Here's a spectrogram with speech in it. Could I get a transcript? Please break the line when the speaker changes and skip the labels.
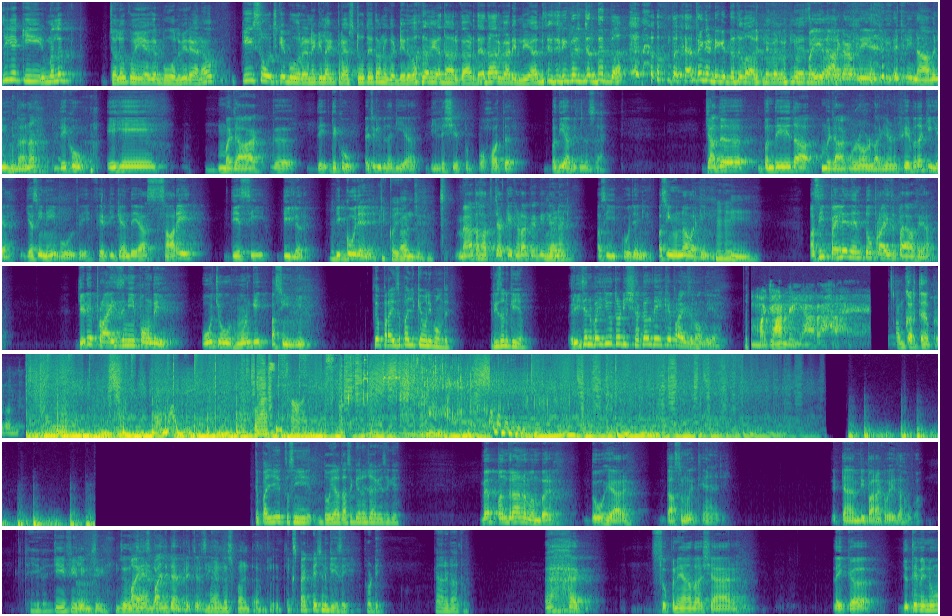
ਜੀ ਇਹ ਕੀ ਮਤਲਬ ਚਲੋ ਕੋਈ ਅਗਰ ਬੋਲ ਵੀ ਰਿਹਾ ਨਾ ਉਹ ਕੀ ਸੋਚ ਕੇ ਬੋਲ ਰਹੇ ਨੇ ਕਿ ਲਾਈਕ ਪ੍ਰੈਸਟੋ ਤੇ ਤੁਹਾਨੂੰ ਗੱਡੀ ਦਵਾ ਦਾਂਗੇ ਆਧਾਰ ਕਾਰਡ ਤੇ ਆਧਾਰ ਕਾਰਡ ਇੰਡੀਆ ਨਹੀਂ ਕੁਝ ਜਦ ਦਿੱਤਾ। ਤੇ ਗੱਡੀ ਕਿੱਦਾਂ ਦਵਾ ਰਹੇ ਨੇ ਪਹਿਲਾਂ ਮੈਨੂੰ
ਭਾਈ ਆਧਾਰ ਕਾਰਡ ਤੇ ਐਕਚੁਅਲੀ ਐਕਚੁਅਲੀ ਨਾਮ ਨਹੀਂ ਹੁੰਦਾ ਨਾ। ਦੇਖੋ ਇਹ ਮਜ਼ਾਕ ਦੇ ਦੇਖੋ ਐਕਚੁਅਲੀ ਪਤਾ ਕੀ ਆ ਡੀਲਰਸ਼ਿਪ ਬਹੁਤ ਵਧੀਆ ਬਿਜ਼ਨਸ ਹੈ ਜਦ ਬੰਦੇ ਇਹਦਾ ਮਜ਼ਾਕ ਬਣਾਉਣ ਲੱਗ ਜਾਣ ਫਿਰ ਪਤਾ ਕੀ ਹੈ? ਜੇ ਅਸੀਂ ਨਹੀਂ ਬੋਲਦੇ ਫਿਰ ਕੀ ਕਹਿੰਦੇ ਆ? ਸਾਰੇ ਦੇਸੀ ਡੀਲਰ ਇੱਕੋ ਜਿਹੇ ਨੇ।
ਹਾਂਜੀ।
ਮੈਂ ਤਾਂ ਹੱਥ ਚੱਕ ਕੇ ਖੜਾ ਕਰਕੇ ਕਹਿਣਾ ਅਸੀਂ ਇੱਕੋ ਜਿਹੇ ਨਹੀਂ ਅਸੀਂ ਉਹਨਾਂ ਵਰਗੇ ਨਹੀਂ। ਅਸੀਂ ਪਹਿਲੇ ਦਿਨ ਤੋਂ ਪ੍ਰਾਈਜ਼ ਪਾਇਆ ਹੋਇਆ। ਜਿਹੜੇ ਪ੍ਰਾਈਜ਼ ਨਹੀਂ ਪਾਉਂਦੇ ਉਹ ਚੋਰ ਹੋਣਗੇ ਅਸੀਂ ਨਹੀਂ।
ਤੇ ਉਹ ਪ੍ਰਾਈਸ ਭਾਜੀ ਕਿਉਂ ਨਹੀਂ ਪਾਉਂਦੇ? ਰੀਜ਼ਨ ਕੀ ਆ?
ਰੀਜਨ ਬਾਈ ਜੀ ਉਹ ਤੁਹਾਡੀ ਸ਼ਕਲ ਦੇਖ ਕੇ ਪ੍ਰਾਈਜ਼ ਲਾਉਂਦੇ ਆ।
मजा नहीं आ रहा है
हम करते हैं प्रबंध
Glassy time.
ਤੇ ਭਾਜੀ ਤੁਸੀਂ 2010 11 ਚ ਆ ਗਏ ਸੀਗੇ
ਮੈਂ 15 ਨਵੰਬਰ 2010 ਨੂੰ ਇੱਥੇ ਆਇਆ ਜੀ ਤੇ ਟਾਈਮ ਵੀ 12 ਕੁ ਵਜੇ ਦਾ ਹੋਊਗਾ।
ਠੀਕ ਹੈ
ਕੀ ਫੀਲਿੰਗ ਸੀ? ਜਦੋਂ
ਮਾਈਨਸ 5 ਟੈਂਪਰੇਚਰ ਸੀ
ਮਾਈਨਸ 5 ਟੈਂਪਰੇਚਰ
ਐਕਸਪੈਕਟੇਸ਼ਨ ਕੀ ਸੀ ਤੁਹਾਡੀ ਕੈਨੇਡਾ ਤੋਂ?
ਸੁਪਨਿਆਂ ਦਾ ਸ਼ਹਿਰ। ਲਾਈਕ ਜਿੱਥੇ ਮੈਨੂੰ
